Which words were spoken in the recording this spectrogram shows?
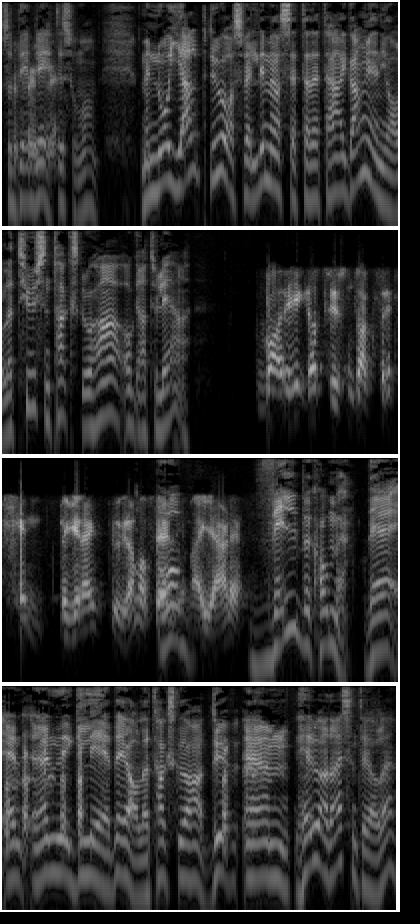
Så det ble etter sommeren. Men nå hjalp du oss veldig med å sette dette her i gang igjen, Jarle. Tusen takk skal du ha, og gratulerer. Bare hyggelig, og tusen takk for et kjempegreit program. Altså, jeg Og- meg i hjel. Vel bekomme. Det er en, en glede, Jarle. Takk skal du ha. Du, um, har du adressen til Jarle?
